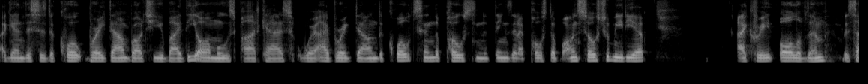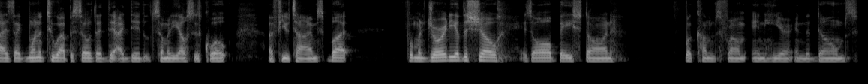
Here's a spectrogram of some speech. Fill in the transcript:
Again, this is the quote breakdown brought to you by the All Moves podcast, where I break down the quotes and the posts and the things that I post up on social media. I create all of them, besides like one or two episodes did, I did somebody else's quote a few times. But for majority of the show is all based on what comes from in here in the domes.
